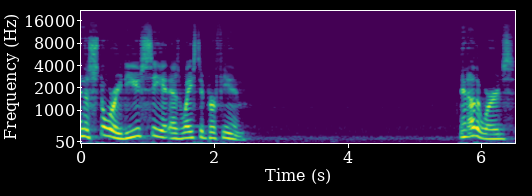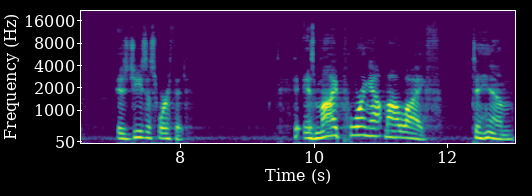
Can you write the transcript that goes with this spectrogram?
in the story, do you see it as wasted perfume? In other words, is Jesus worth it? Is my pouring out my life to Him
